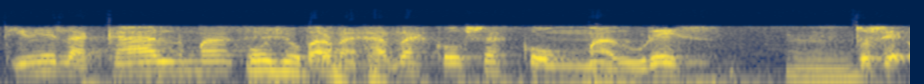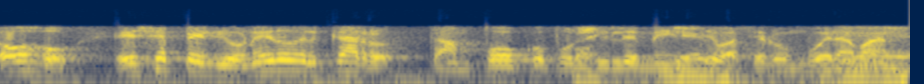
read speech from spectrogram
tiene la calma Pollo para manejar las cosas con madurez. Ah. Entonces, ojo, ese peleonero del carro tampoco posiblemente Diego. va a ser un buen amante.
